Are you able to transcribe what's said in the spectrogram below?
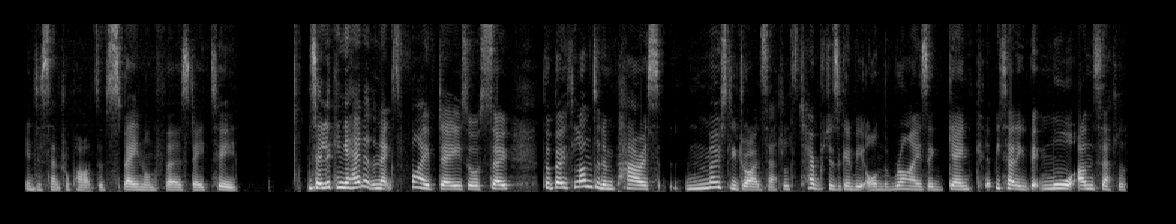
into central parts of Spain on Thursday too. So looking ahead at the next five days or so, for both London and Paris, mostly dry and settled. Temperatures are going to be on the rise again, could be turning a bit more unsettled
